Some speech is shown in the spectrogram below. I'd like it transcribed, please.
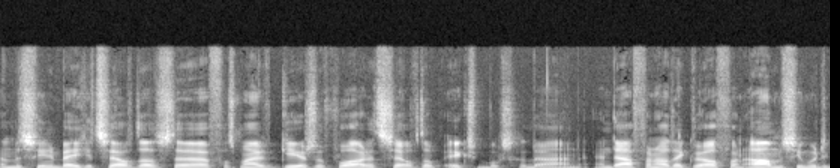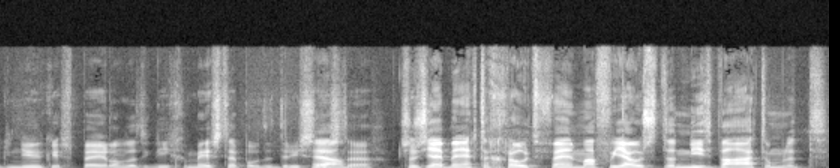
En misschien een beetje hetzelfde als... De, volgens mij heeft Gears of War hetzelfde op Xbox gedaan. En daarvan had ik wel van... Ah, misschien moet ik die nu een keer spelen. Omdat ik die gemist heb op de 360. Zoals jij bent echt een grote fan, maar voor jou is het dan niet waard om het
